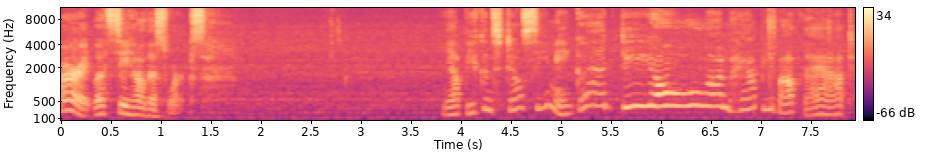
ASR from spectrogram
Alright, let's see how this works. Yep, you can still see me. Good deal. I'm happy about that.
